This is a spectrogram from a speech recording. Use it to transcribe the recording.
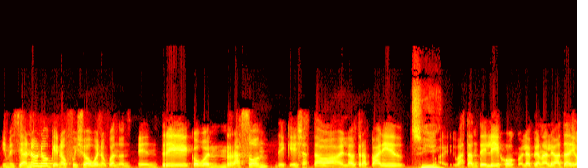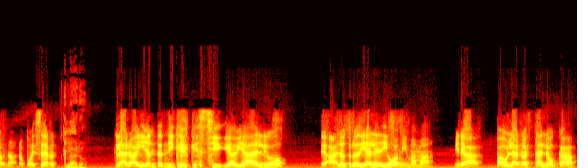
Y me decía, no, no, que no fui yo. Bueno, cuando en- entré como en razón de que ella estaba en la otra pared, Sí, bastante lejos, con la pierna levantada, digo, no, no puede ser. claro. Claro, ahí entendí que, que sí, que había algo. Eh, Al otro día le digo a mi mamá, mira, Paula no está loca,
